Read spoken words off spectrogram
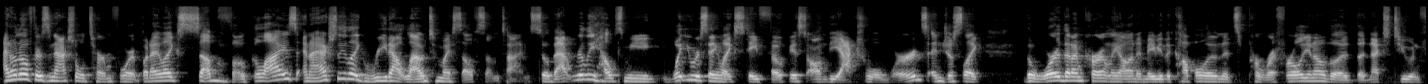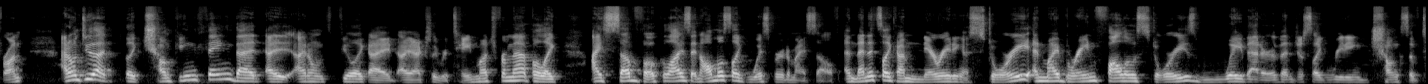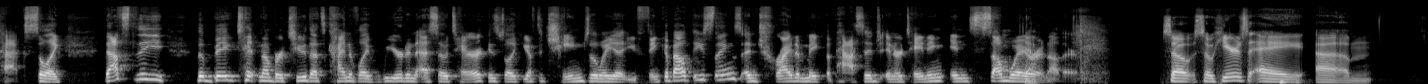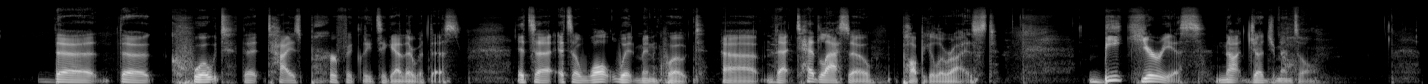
I don't know if there's an actual term for it, but I like sub vocalize and I actually like read out loud to myself sometimes. So that really helps me what you were saying like stay focused on the actual words and just like the word that I'm currently on and maybe the couple in its peripheral, you know, the the next two in front. I don't do that like chunking thing that I, I don't feel like I, I actually retain much from that, but like I sub vocalize and almost like whisper to myself. And then it's like I'm narrating a story and my brain follows stories way better than just like reading chunks of text. So like that's the the big tip number two that's kind of like weird and esoteric is like you have to change the way that you think about these things and try to make the passage entertaining in some way Yeah. or another. So so here's a um the the quote that ties perfectly together with this. It's a it's a Walt Whitman quote uh, that Ted Lasso popularized. Be curious, not judgmental.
